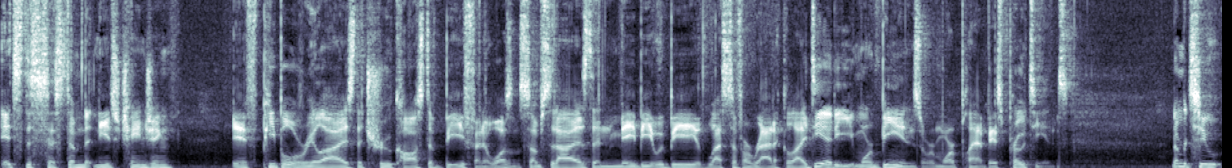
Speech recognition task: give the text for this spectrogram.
it's the system that needs changing. If people realize the true cost of beef and it wasn't subsidized, then maybe it would be less of a radical idea to eat more beans or more plant based proteins. Number two,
